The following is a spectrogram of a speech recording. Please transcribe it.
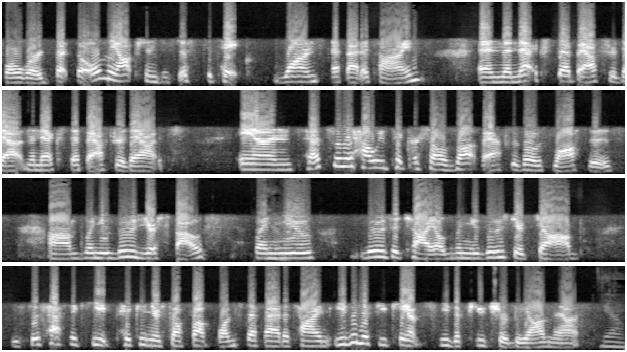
forward. But the only option is just to take one step at a time, and the next step after that, and the next step after that. And that's really how we pick ourselves up after those losses. Um, when you lose your spouse, when you lose a child, when you lose your job, you just have to keep picking yourself up one step at a time, even if you can't see the future beyond that. Yeah.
